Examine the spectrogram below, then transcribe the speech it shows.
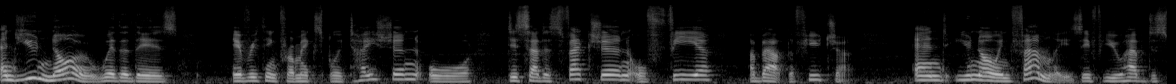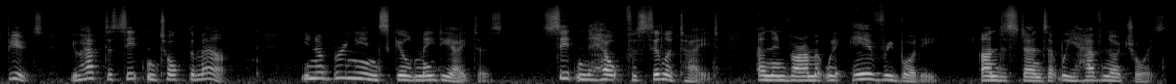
and you know whether there's everything from exploitation or dissatisfaction or fear about the future. And you know, in families, if you have disputes, you have to sit and talk them out. You know, bring in skilled mediators, sit and help facilitate an environment where everybody understands that we have no choice.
